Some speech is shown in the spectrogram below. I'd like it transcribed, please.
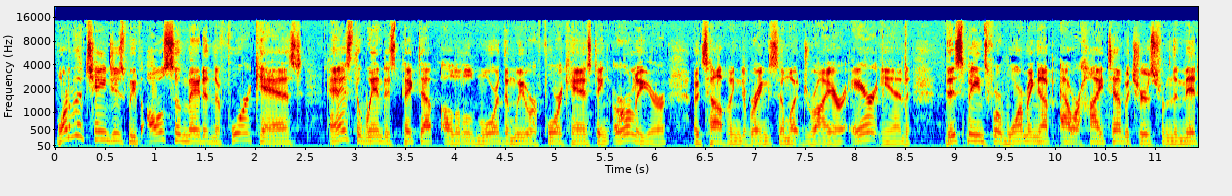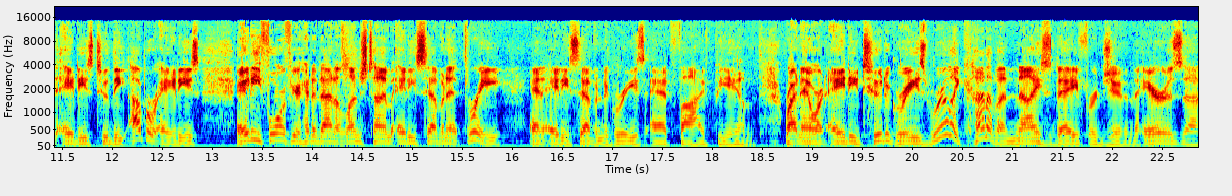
One of the changes we've also made in the forecast, as the wind has picked up a little more than we were forecasting earlier, it's helping to bring somewhat drier air in. This means we're warming up our high temperatures from the mid 80s to the upper 80s. 84 if you're headed out at lunchtime, 87 at 3, and 87 degrees at 5 p.m. Right now we're at 82 degrees. Really kind of a nice day for June. The air is, uh,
